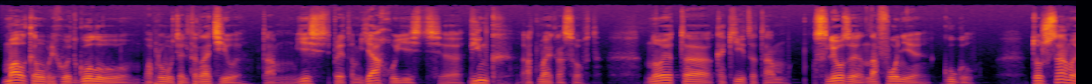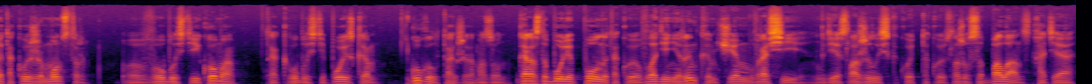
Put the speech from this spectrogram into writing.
мало кому приходит в голову попробовать альтернативы. Там есть при этом Yahoo, есть э, Bing от Microsoft, но это какие-то там слезы на фоне Google. То же самое, такой же монстр в области икома, как в области поиска Google, также Amazon. Гораздо более полное такое владение рынком, чем в России, где сложилось какой-то такой, сложился баланс. Хотя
